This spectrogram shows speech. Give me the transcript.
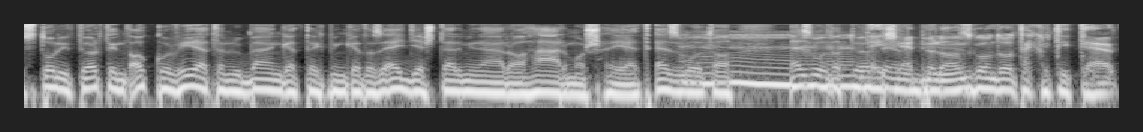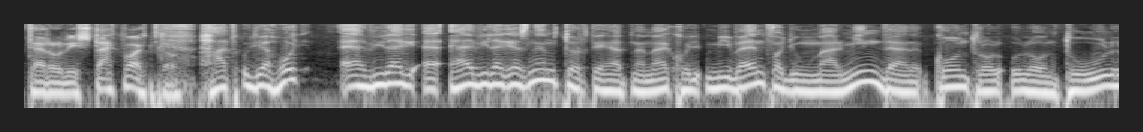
sztori történt, akkor véletlenül beengedtek minket az egyes terminálra a hármas helyet. Ez volt a, ez volt a De történet. és ebből azt gondolták, hogy ti te- terroristák vagytok? Hát ugye, hogy elvileg, elvileg ez nem történhetne meg, hogy mi bent vagyunk már minden kontrollon túl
